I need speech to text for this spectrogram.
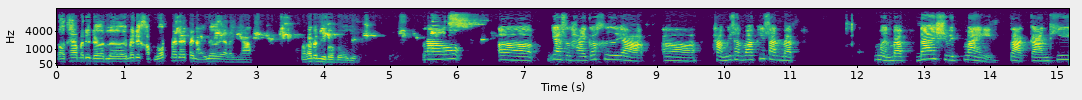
เราแทบไม่ได้เดินเลย ไม่ได้ขับรถไม่ได้ไปไหนเลยอะไรเงี้ยครับมันก็จะมีเบลอร์เบลอร์อยู่ แล้วเอ่ออย่างสุดท้ายก็คืออยากเอ่อถามพี่ซันว่าพี่ซันแบบเหมือนแบบได้ชีวิตใหม่จากการที่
